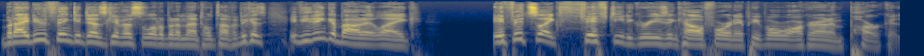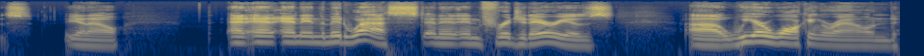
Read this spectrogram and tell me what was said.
but I do think it does give us a little bit of mental toughness because if you think about it, like, if it's like 50 degrees in California, people are walking around in parkas, you know? and and, and in the Midwest and in, in frigid areas, uh, we are walking around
